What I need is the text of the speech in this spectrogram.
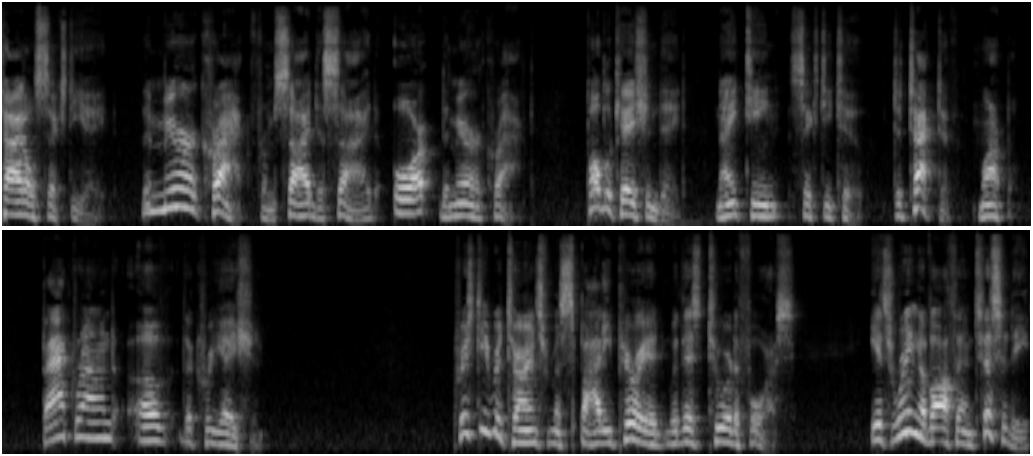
Title 68 The Mirror Cracked from Side to Side, or The Mirror Cracked. Publication date 1962. Detective Marple. Background of the creation. Christie returns from a spotty period with this tour de force. Its ring of authenticity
